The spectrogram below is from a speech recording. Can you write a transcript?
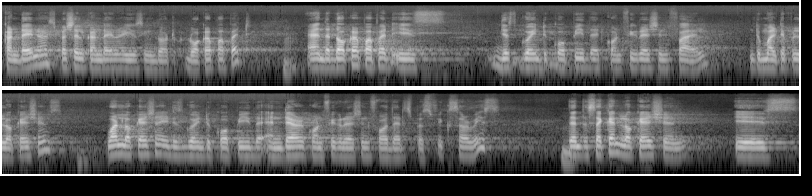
container, special container using Docker Puppet, and the Docker Puppet is just going to copy that configuration file into multiple locations. One location it is going to copy the entire configuration for that specific service. Then the second location is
